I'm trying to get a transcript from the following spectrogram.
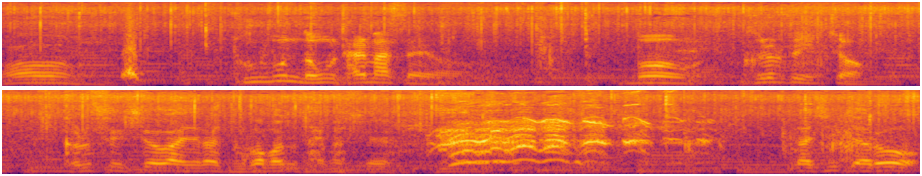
어, 두분 너무 닮았어요. 뭐 그럴 수 있죠. 그럴 수 있어가 아니라 누가 봐도 닮았어요. 나 진짜로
